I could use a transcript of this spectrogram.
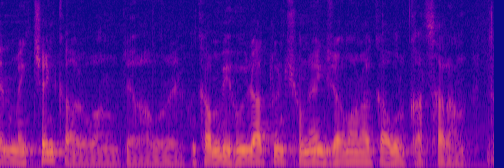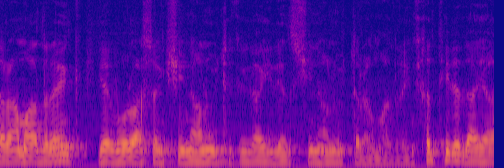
են, մենք չենք կարողանում տեղավորել։ Անկամ մի հույրատուն չունենք ժամանակավոր կացարան։ Տրամադրենք եւ որ ասենք շինանույթը կգա իրենց շինանույթ տրամադրենք։ Խնդիրը դա է,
